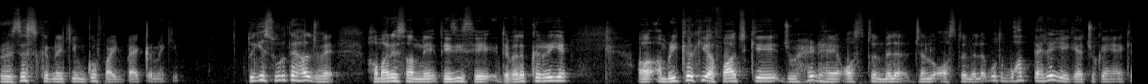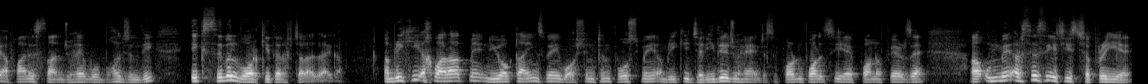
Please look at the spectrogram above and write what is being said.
रेजिस्ट करने की, उनको फाइट बैक करने की। तो ये सूरत हाल जो है, हमारे सामने तेज़ी से डेवलप कर रही है। अमेरिका की अफवाज के जो हेड हैं Austin Miller general Austin Miller वो तो बहुत पहले ये कह चुके हैं कि अफ़गानिस्तान जो है, वो बहुत जल्दी एक सिविल वॉर की तरफ़ चला जाएगा। अमरीकी अखबार में न्यूयॉर्क टाइम्स में वाशिंगटन पोस्ट में अमरीकी जरीदे जो हैं, जैसे फॉरेन पॉलिसी है फॉरेन अफेयर्स है उनमें अरसे से ये चीज़ छप रही है।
